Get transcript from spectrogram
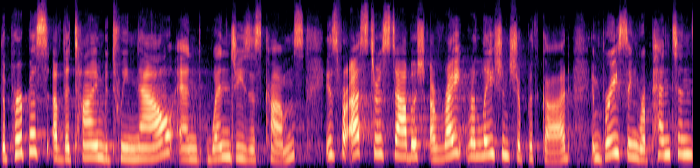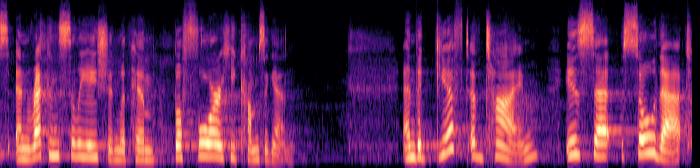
The purpose of the time between now and when Jesus comes is for us to establish a right relationship with God, embracing repentance and reconciliation with Him before He comes again. And the gift of time is set so that,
